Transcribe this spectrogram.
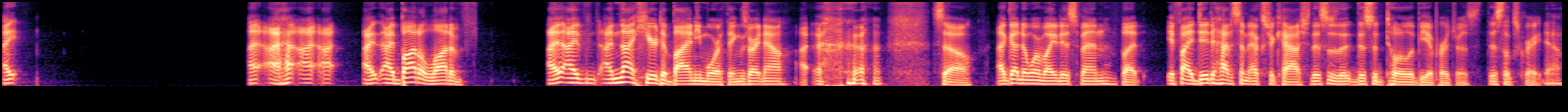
I I I I I, I bought a lot of I I've, I'm not here to buy any more things right now. I, so I got no more money to spend. But if I did have some extra cash, this was a, this would totally be a purchase. This looks great. Yeah.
